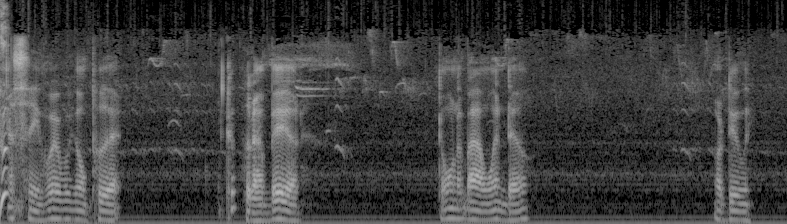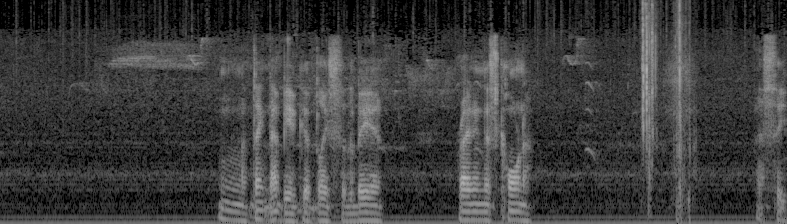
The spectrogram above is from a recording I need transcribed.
Let's see, where we gonna put? Could put our bed. Don't wanna buy a window. Or do we? Hmm, I think that'd be a good place for the bed. Right in this corner. Let's see,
